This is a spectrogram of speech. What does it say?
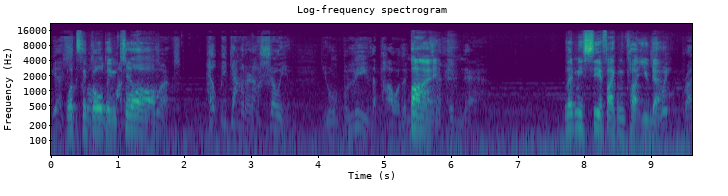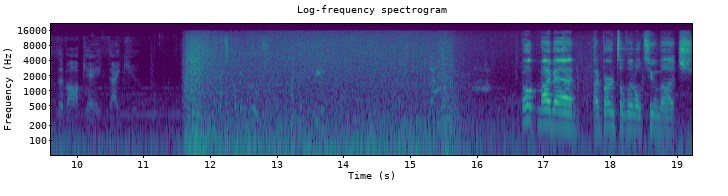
Yes. What's the claw. golden I know how it claw? works. Help me down and I'll show you. You won't believe the power the Fine. Have hidden there. Let me see if I can cut you down. Sweet breath of Arcade. Thank you. It's coming loose. I can feel it. Oh, my bad. I burnt a little too much.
